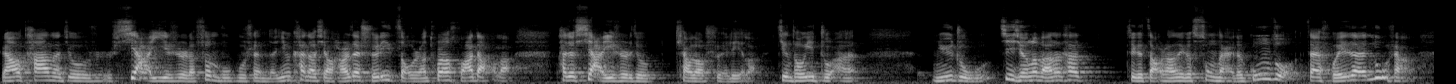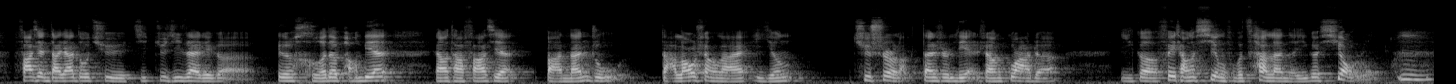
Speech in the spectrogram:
然后他呢，就是下意识的奋不顾身的，因为看到小孩在水里走，然后突然滑倒了，他就下意识的就跳到水里了。镜头一转，女主进行了完了她这个早上那个送奶的工作，在回在路上。发现大家都去集聚集在这个这个河的旁边，然后他发现把男主打捞上来已经去世了，但是脸上挂着一个非常幸福灿烂的一个笑容。嗯，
